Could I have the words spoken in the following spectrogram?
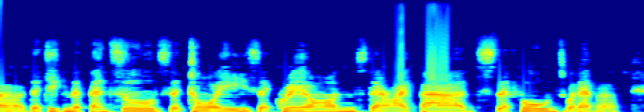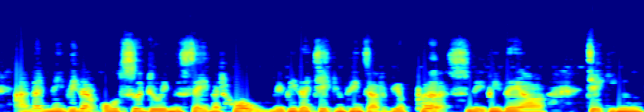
Uh, they're taking their pencils, their toys, their crayons, their iPads, their phones, whatever. And then maybe they're also doing the same at home. Maybe they're taking things out of your purse. Maybe they are taking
